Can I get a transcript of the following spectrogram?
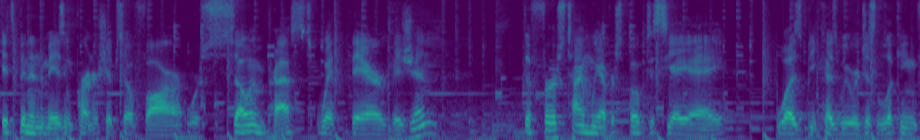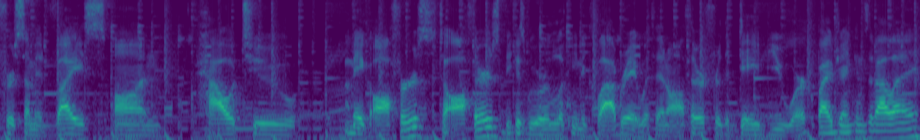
it's been an amazing partnership so far. We're so impressed with their vision the first time we ever spoke to CAA was because we were just looking for some advice on how to make offers to authors because we were looking to collaborate with an author for the debut work by Jenkins the Valet.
